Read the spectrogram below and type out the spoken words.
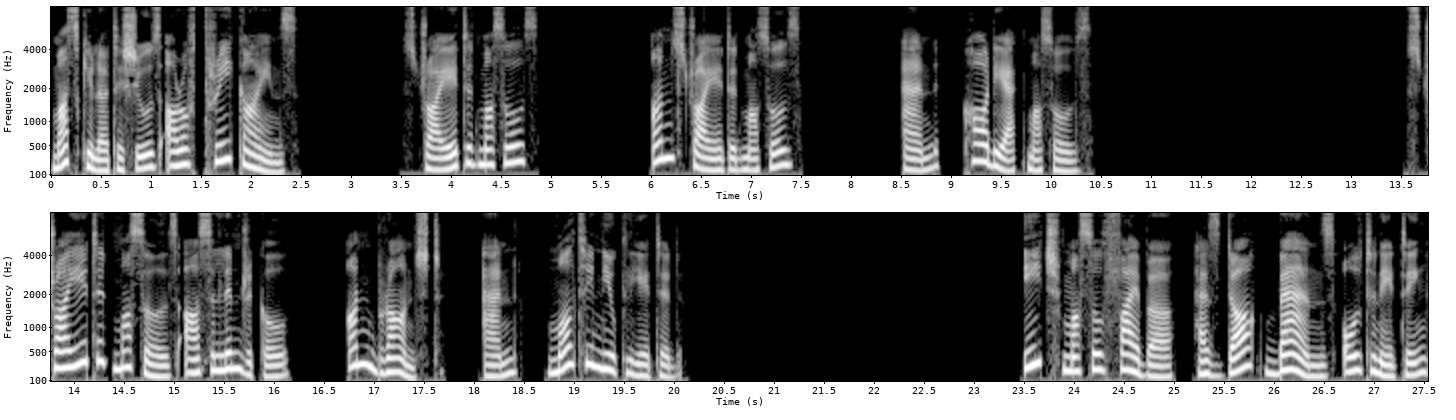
Muscular tissues are of three kinds striated muscles, unstriated muscles, and cardiac muscles. Striated muscles are cylindrical unbranched and multinucleated. Each muscle fiber has dark bands alternating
